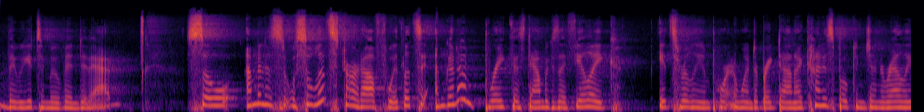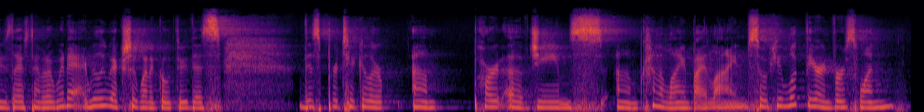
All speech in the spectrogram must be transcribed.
then we get to move into that. So I'm gonna so let's start off with let's I'm gonna break this down because I feel like it's really important one to break down. I kind of spoke in generalities last time, but I, want to, I really actually want to go through this this particular um, part of James, um, kind of line by line. So if you look there in verse 1,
